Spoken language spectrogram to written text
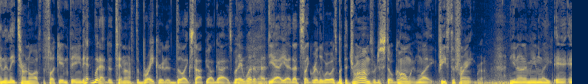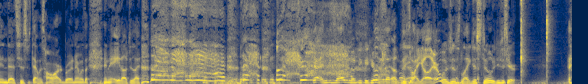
and then they turn off the fucking thing they had, would have to turn off the breaker to, to like stop y'all guys but They would have had to. yeah yeah that's like really where it was but the drums were just still going like peace to Frank bro you know what I mean like and, and that's just that was hard bro and that was like and the eight out just like yeah, and he's loud enough you could hear him without the I'm mic. just like, yo, everyone's just like, just still, you just hear.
